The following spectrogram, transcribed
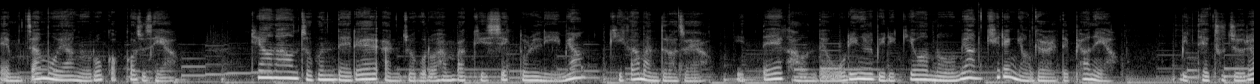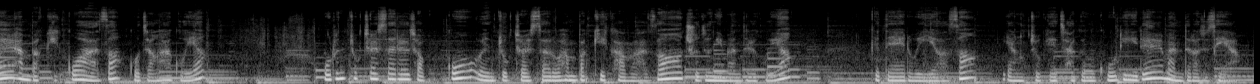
M자 모양으로 꺾어주세요. 튀어나온 두 군데를 안쪽으로 한 바퀴씩 돌리면 귀가 만들어져요. 이때 가운데 오링을 미리 끼워 놓으면 키링 연결할 때 편해요. 밑에 두 줄을 한 바퀴 꼬아서 고정하고요. 오른쪽 철사를 접고 왼쪽 철사로 한 바퀴 감아서 주둥이 만들고요. 그대로 이어서 양쪽에 작은 고리를 만들어주세요.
